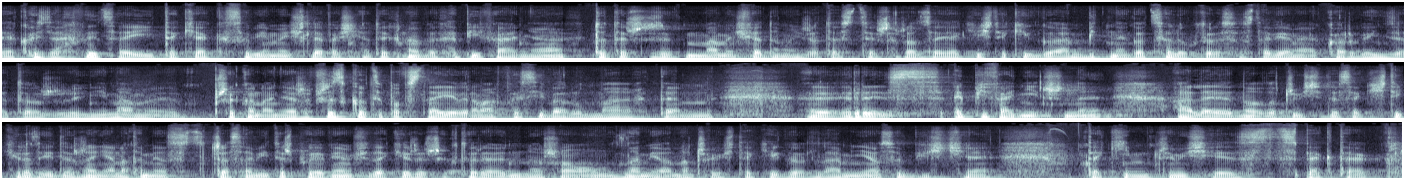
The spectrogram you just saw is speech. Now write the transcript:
jakoś zachwyca i tak jak sobie myślę właśnie o tych nowych epifaniach, to też mamy świadomość, że to jest też rodzaj jakiegoś takiego ambitnego celu, który sobie stawiamy jako organizatorzy. Nie mamy przekonania, że wszystko, co powstaje w ramach festiwalu ma ten e, rys epifaniczny, ale no oczywiście to jest jakiś taki rodzaj dążenia. Natomiast czasami też pojawiają się takie rzeczy, które noszą znamiona czegoś takiego. Dla mnie osobiście takim czymś jest spektakl,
